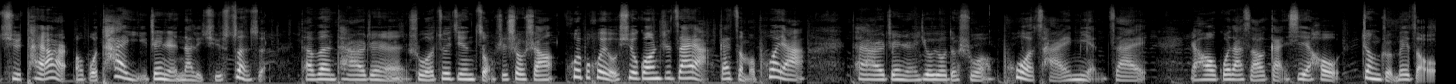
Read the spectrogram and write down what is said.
去太二哦不太乙真人那里去算算。他问太二真人说最近总是受伤，会不会有血光之灾啊？该怎么破呀？太二真人悠悠地说破财免灾。然后郭大嫂感谢后正准备走，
